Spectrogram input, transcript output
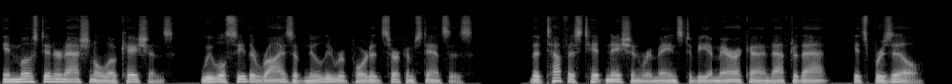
In most international locations, we will see the rise of newly reported circumstances. The toughest hit nation remains to be America, and after that, it's Brazil.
